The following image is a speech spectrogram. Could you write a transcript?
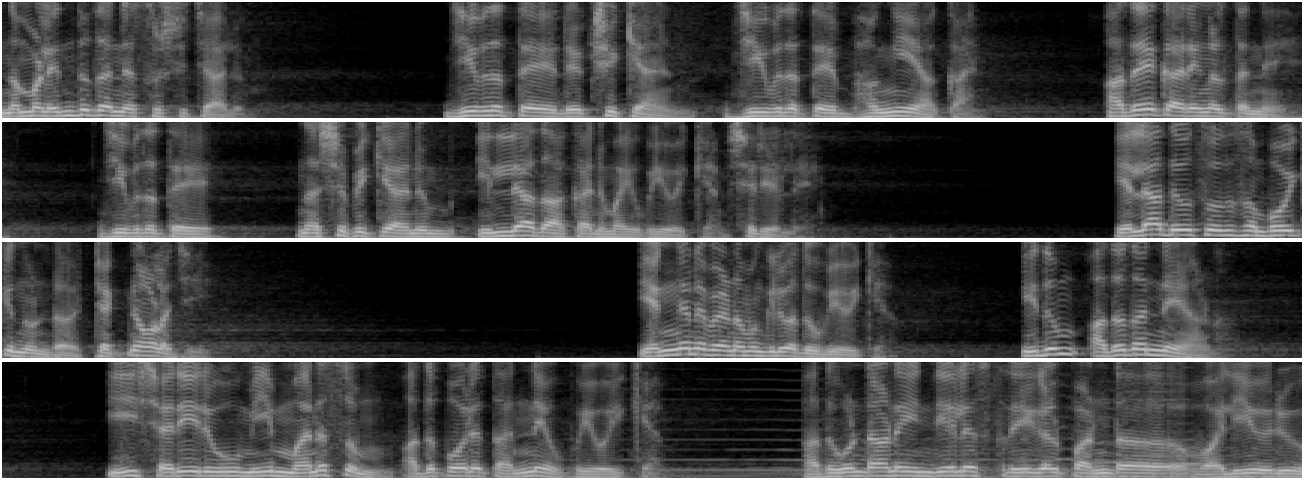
നമ്മൾ എന്തു തന്നെ സൃഷ്ടിച്ചാലും ജീവിതത്തെ രക്ഷിക്കാൻ ജീവിതത്തെ ഭംഗിയാക്കാൻ അതേ കാര്യങ്ങൾ തന്നെ ജീവിതത്തെ നശിപ്പിക്കാനും ഇല്ലാതാക്കാനുമായി ഉപയോഗിക്കാം. ശരിയല്ലേ? എല്ലാ ദിവസവും ഇത് സംഭവിക്കുന്നുണ്ട്. ടെക്നോളജി. എങ്ങനെ വേണമെങ്കിലും അത് ഉപയോഗിക്കാം. ഇതും അതുതന്നെയാണ് ഈ ശരീരവും ഈ മനസ്സും അതുപോലെ തന്നെ ഉപയോഗിക്കാം. അതുകൊണ്ടാണ് ഇന്ത്യയിലെ സ്ത്രീകൾ പണ്ട് വലിയൊരു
